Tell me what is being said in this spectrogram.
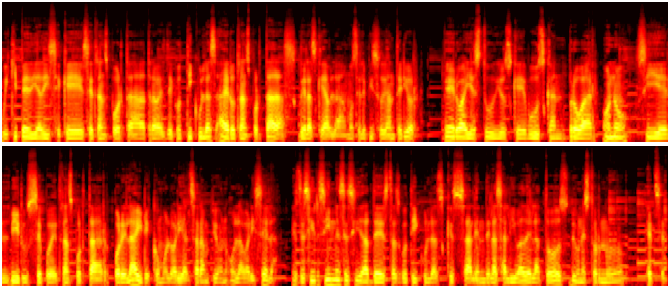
Wikipedia dice que se transporta a través de gotículas aerotransportadas, de las que hablábamos el episodio anterior. Pero hay estudios que buscan probar o no si el virus se puede transportar por el aire, como lo haría el sarampión o la varicela. Es decir, sin necesidad de estas gotículas que salen de la saliva, de la tos, de un estornudo, etc.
